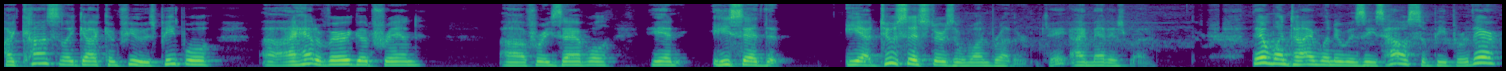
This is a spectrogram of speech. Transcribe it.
I constantly got confused. People, uh, I had a very good friend, uh, for example, he, had, he said that he had two sisters and one brother. Okay, I met his brother. Then one time when there was his house of people were there,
